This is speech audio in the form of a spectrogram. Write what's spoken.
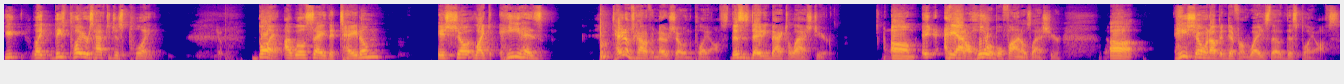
You like these players have to just play. But I will say that Tatum is show like he has Tatum's kind of a no-show in the playoffs. This is dating back to last year. Um it- he had a horrible finals last year. Uh he's showing up in different ways though this playoffs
